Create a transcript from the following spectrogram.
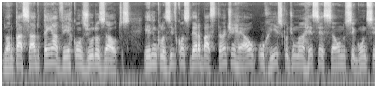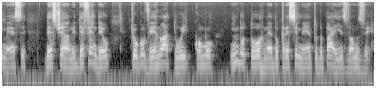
do ano passado tem a ver com os juros altos. Ele, inclusive, considera bastante real o risco de uma recessão no segundo semestre deste ano e defendeu que o governo atue como indutor né, do crescimento do país. Vamos ver.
